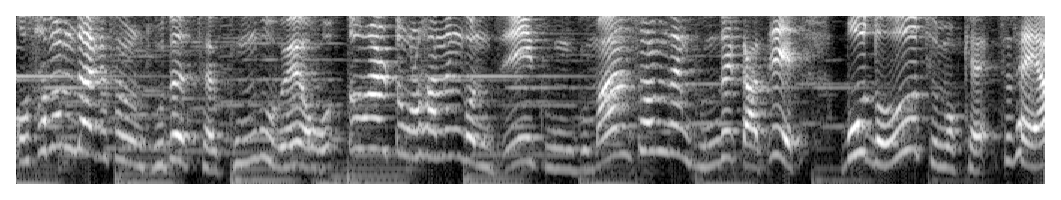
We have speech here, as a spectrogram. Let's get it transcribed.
어, 사범대학에서는 도대체 공부 외에 어떤 활동을 하는 건지 궁금한 수험생 분들까지 모두 주목해 주세요.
